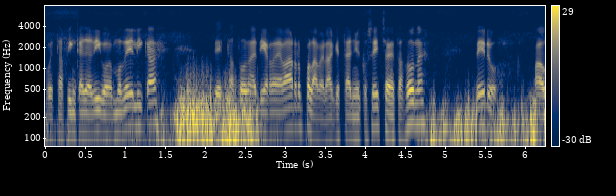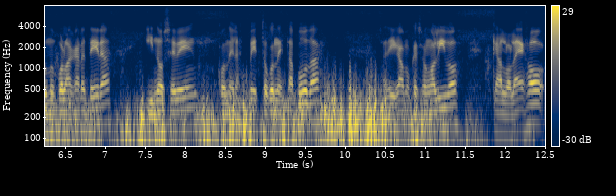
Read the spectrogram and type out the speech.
pues esta finca ya digo es modélica, de esta zona de tierra de barro, pues la verdad que este año hay cosecha en esta zona, pero va uno por la carretera y no se ven con el aspecto con esta poda, o sea, digamos que son olivos que a lo lejos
